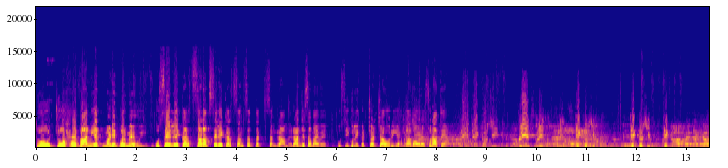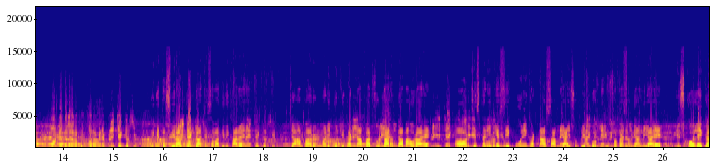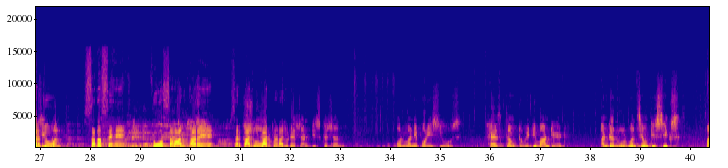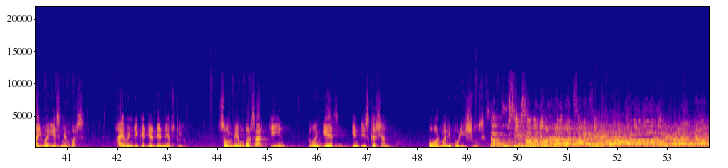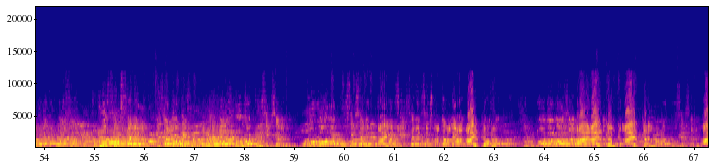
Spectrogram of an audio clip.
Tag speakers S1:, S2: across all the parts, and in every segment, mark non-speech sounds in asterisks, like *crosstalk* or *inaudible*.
S1: तो जो हैवानियत मणिपुर में हुई उसे लेकर सड़क से लेकर संसद तक संग्राम है। राज्यसभा में उसी को लेकर चर्चा हो रही है हंगामा हो रहा है। सुनाते हैं
S2: please take your seat please please take your seat
S3: तो देखिए तस्वीर आपको हम राज्यसभा की दिखा रहे हैं जहाँ पर मणिपुर की घटना पर जोरदार हंगामा हो रहा है और जिस तरीके से पूरी घटना सामने आई सुप्रीम कोर्ट ने भी स्वतः संज्ञान लिया है। इसको लेकर जो सदस्य हैं वो सवाल उठा रहे हैं सरकार की कार्यप्रणाली
S2: discussion on Manipur issues has come to be demanded under rule 176 seventy six by
S4: various members I
S2: have indicated their names
S4: to you so members are keen to engage in discussion over Manipur issues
